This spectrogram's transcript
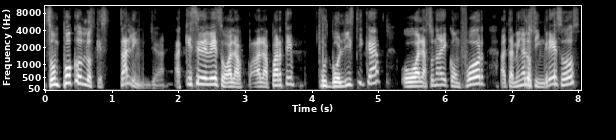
son pocos los que salen ya. ¿A qué se debe eso? ¿A la, parte futbolística o a la zona de confort? A también a los ingresos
